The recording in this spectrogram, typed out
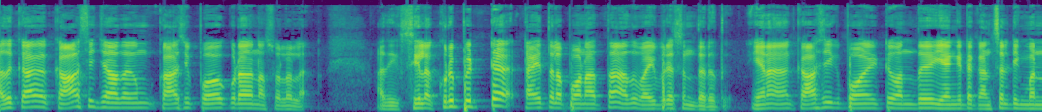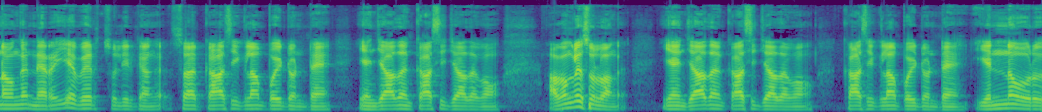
அதுக்காக காசி ஜாதகம் காசி போகக்கூடாதுன்னு நான் சொல்லலை. அது சில குறிப்பிட்ட டயத்தில் போனால் தான் அது வைப்ரேஷன் தருது. ஏன்னா காசிக்கு போயிட்டு வந்து என்கிட்ட கன்சல்டிங் பண்ணவங்க நிறைய பேர் சொல்லியிருக்காங்க. சார் காசிக்கெலாம் போயிட்டு வந்துட்டேன். என் ஜாதகம் காசி ஜாதகம். அவங்களே சொல்லுவாங்க. என் ஜாதகம் காசி ஜாதகம். காசிக்கெலாம் போயிட்டு வந்துட்டேன். என்ன ஒரு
